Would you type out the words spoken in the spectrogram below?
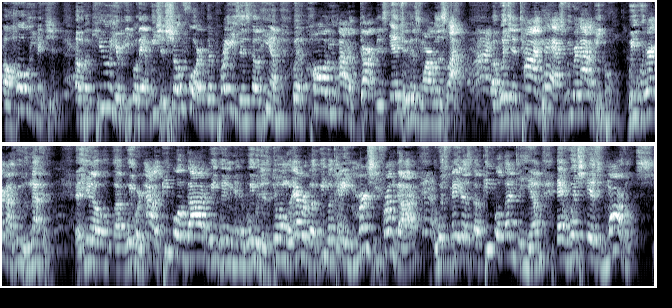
a holy nation, a peculiar people that we should show forth the praises of him who have called you out of darkness into his marvelous light. Uh, which in time past we were not a people. We, we recognized we was nothing. You know, uh, we were not a people of God. We, we, we were just doing whatever, but we've obtained mercy from God, which made us a people unto him, and which is marvelous.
